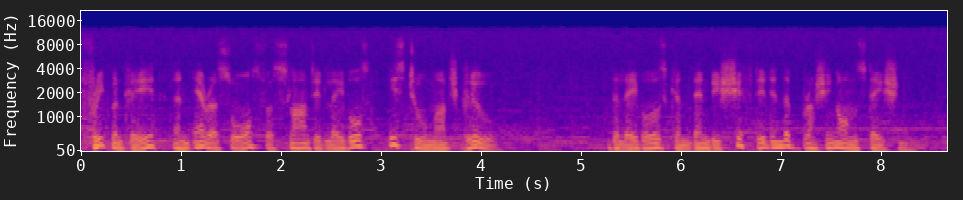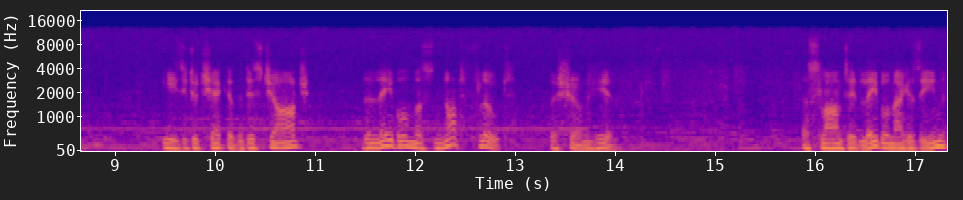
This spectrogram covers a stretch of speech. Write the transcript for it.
Frequently, an error source for slanted labels is too much glue. The labels can then be shifted in the brushing on station. Easy to check at the discharge, the label must not float, as shown here. A slanted label magazine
